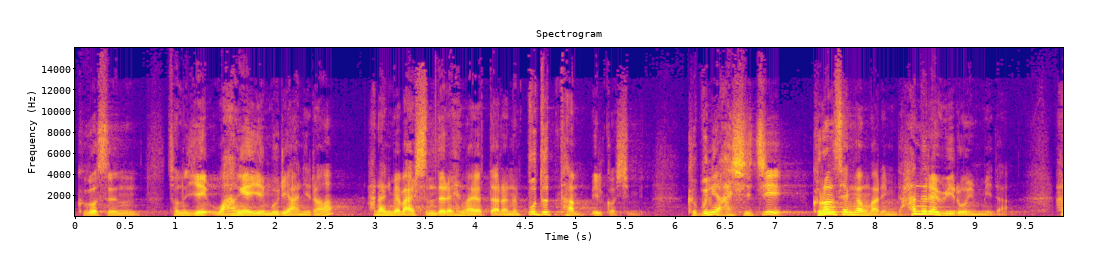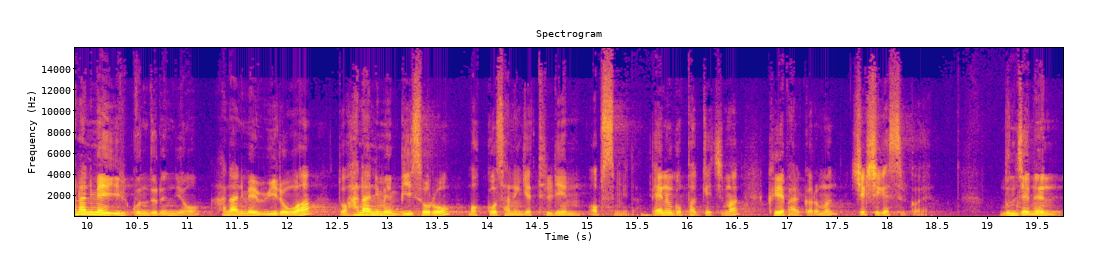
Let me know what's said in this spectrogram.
그것은 저는 예, 왕의 예물이 아니라 하나님의 말씀대로 행하였다라는 뿌듯함일 것입니다. 그분이 아시지 그런 생각 말입니다. 하늘의 위로입니다. 하나님의 일꾼들은요, 하나님의 위로와 또 하나님의 미소로 먹고 사는 게 틀림없습니다. 배는 고팠겠지만 그의 발걸음은 씩씩했을 거예요. 문제는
